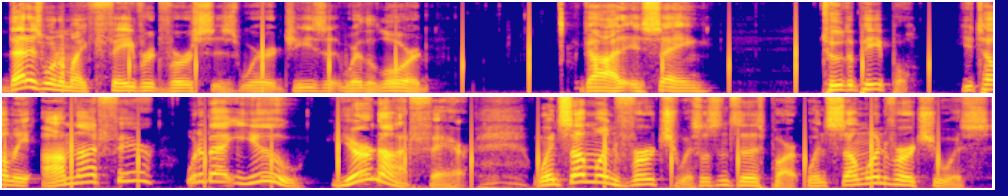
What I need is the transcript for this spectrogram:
that is one of my favorite verses where Jesus where the Lord God is saying to the people, You tell me I'm not fair? What about you? You're not fair. When someone virtuous, listen to this part, when someone virtuous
